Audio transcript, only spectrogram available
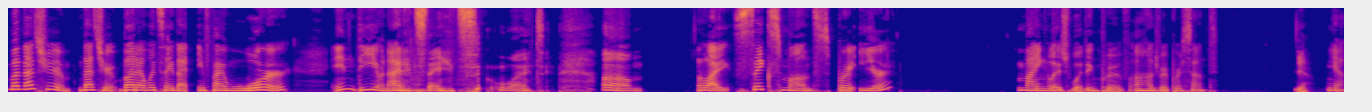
But that's true. That's true. But I would say that if I were in the United States, what? Um like 6 months per year, my English would improve a 100%. Yeah. Yeah.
